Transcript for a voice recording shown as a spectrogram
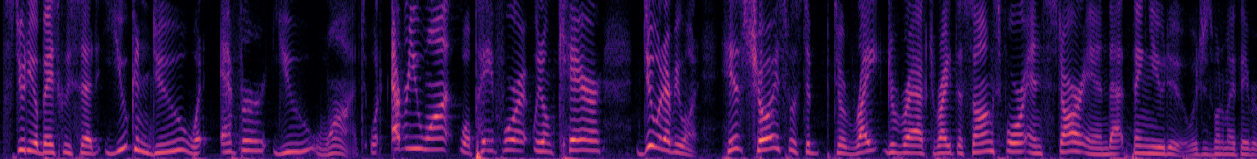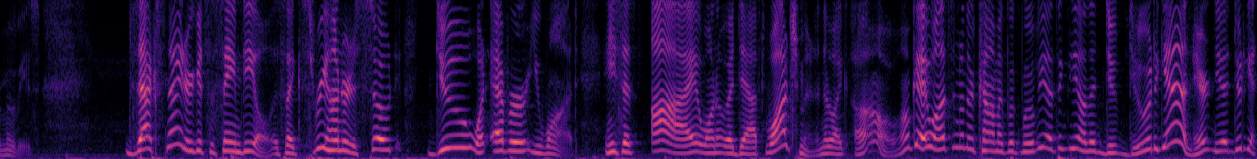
studio basically said, You can do whatever you want. Whatever you want, we'll pay for it. We don't care. Do whatever you want. His choice was to, to write, direct, write the songs for, and star in That Thing You Do, which is one of my favorite movies. Zack Snyder gets the same deal. It's like 300 is so do whatever you want. And he says, I want to adapt Watchmen. And they're like, oh, okay, well, that's another comic book movie. I think, you know, do, do it again. Here, do it again.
